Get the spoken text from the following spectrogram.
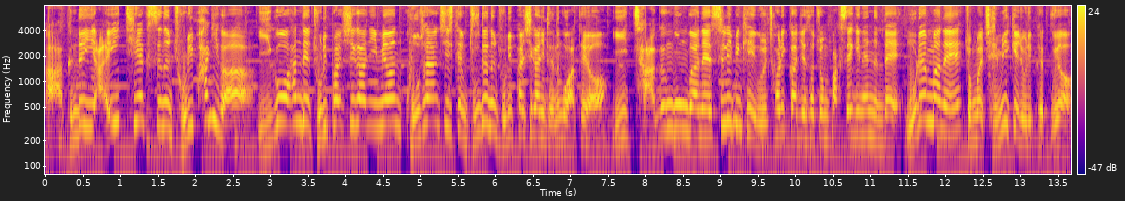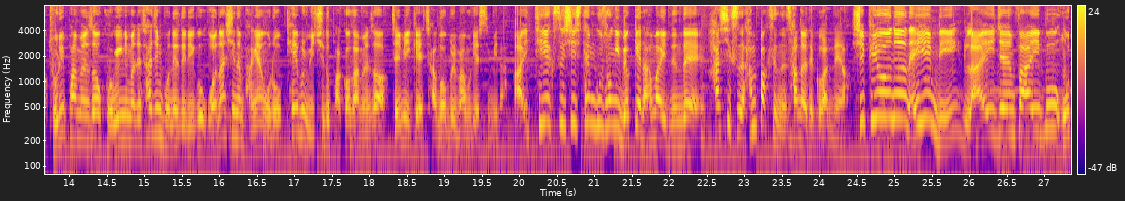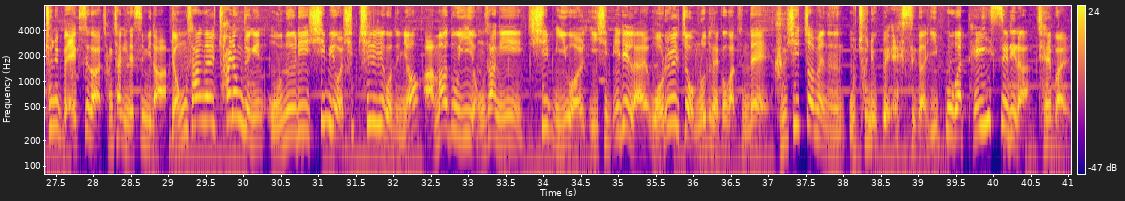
아 근데 이 ITX 는 조립하기가 이거 한 대 조립할 시간이면 고사양 시스템 두 대는 조립할 시간이 되는 것 같아요. 이 작은 공간에 슬리빙 케이블 처리까지 해서 좀 빡세긴 했는데 오랜만에 정말 재미있게 조립했고요. 조립하면서 고객님한테 사진 보내드리고 원하시는 방향으로 케이블 위치도 바꿔가면서 재미있게 작업을 마무리했습니다. ITX 시스템 구성이 몇 개 남아있는데 핫식스 한 박스는 사놔야 될 것 같네요. CPU는 AMD Ryzen 5 5600X가 장착이 됐습니다. 영상을 촬영 중인 오늘이 12월 17일이거든요. 아마도 이 영상이 12월 21일 날 월요일쯤 업로드 될 것 같은데 그 시점에는 5600X가 입고가 돼 있으리라 제발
